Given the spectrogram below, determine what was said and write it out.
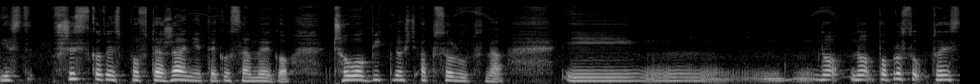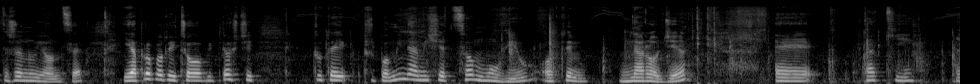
jest, wszystko to jest powtarzanie tego samego. Czołobitność absolutna. I mm, no, no, po prostu to jest żenujące. I a propos tej czołobitności, tutaj przypomina mi się, co mówił o tym narodzie e, taki, e,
